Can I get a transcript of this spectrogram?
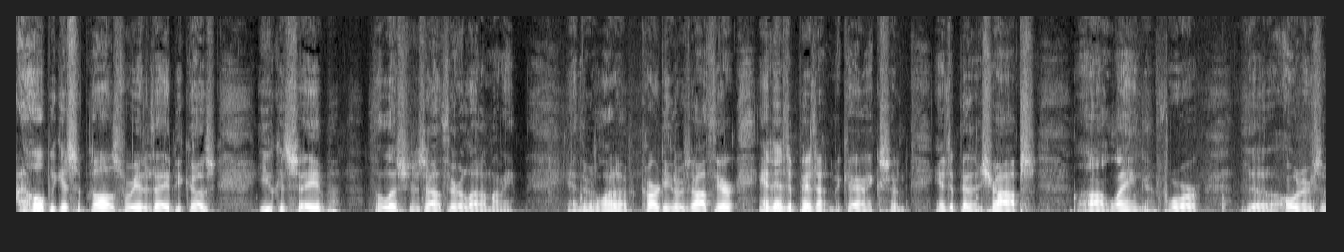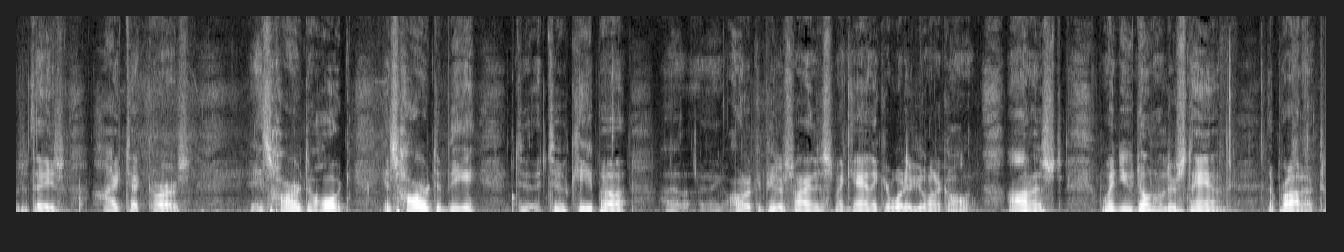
I hope we get some calls for you today because you could save the listeners out there a lot of money. And there are a lot of car dealers out there and independent mechanics and independent shops uh, laying for the owners of today's high tech cars. it's hard to hold. It's hard to be to, to keep a, a auto computer scientist, mechanic, or whatever you want to call it, honest when you don't understand the product.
